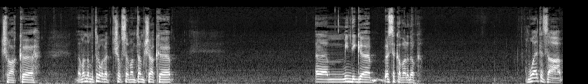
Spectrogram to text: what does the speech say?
csak... Mert mondom, tudom, mert sokszor mondtam, csak mindig összekavarodok. Volt ez a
